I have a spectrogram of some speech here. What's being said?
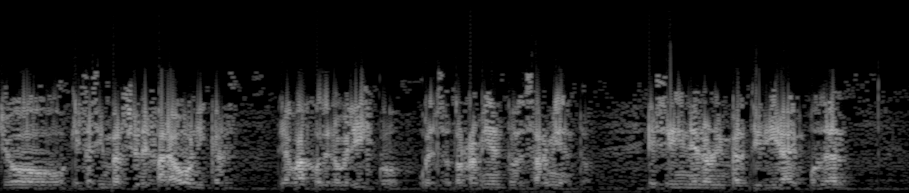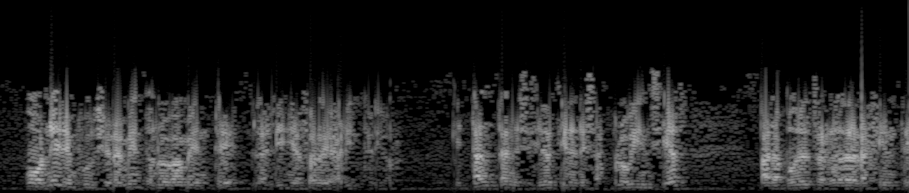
yo esas inversiones faraónicas de abajo del obelisco o el soterramiento del Sarmiento, ese dinero lo invertiría en poder poner en funcionamiento nuevamente las líneas ferroviarias interior, que tanta necesidad tienen esas provincias para poder trasladar a la gente.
